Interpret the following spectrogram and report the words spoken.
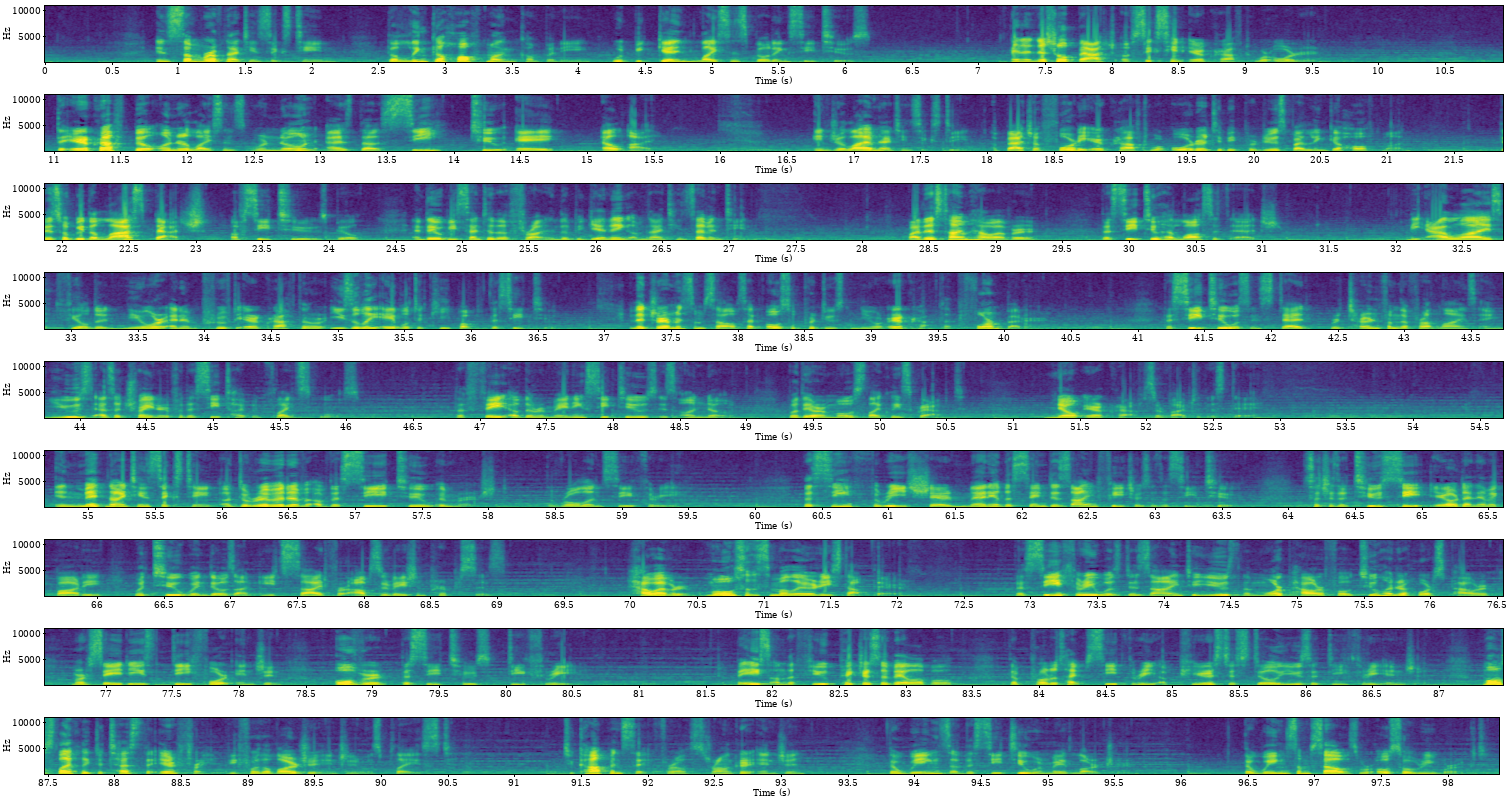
In summer of 1916, the Linke Hofmann Company would begin license building C-2s. An initial batch of 16 aircraft were ordered. The aircraft built under license were known as the C-2A Li. In July of 1916, a batch of 40 aircraft were ordered to be produced by Linke Hofmann. This will be the last batch of C-2s built, and they will be sent to the front in the beginning of 1917. By this time, however, the C-2 had lost its edge. The Allies fielded newer and improved aircraft that were easily able to keep up with the C-2, and the Germans themselves had also produced newer aircraft that performed better. The C-2 was instead returned from the front lines and used as a trainer for the C-type in flight schools. The fate of the remaining C-2s is unknown, but they are most likely scrapped. No aircraft survived to this day. In mid-1916, a derivative of the C-2 emerged, the Roland C-3. The C-3 shared many of the same design features as the C-2, such as a two-seat aerodynamic body with two windows on each side for observation purposes, However, most of the similarities stop there. The C3 was designed to use the more powerful 200 horsepower Mercedes D4 engine over the C2's D3. Based on the few pictures available, the prototype C3 appears to still use a D3 engine, most likely to test the airframe before the larger engine was placed. To compensate for a stronger engine, the wings of the C2 were made larger. The wings themselves were also reworked.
